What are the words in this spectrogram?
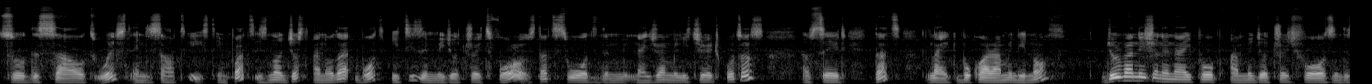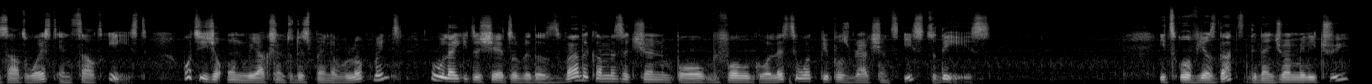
to the southwest and the southeast. In fact, it's not just another, but it is a major threat for us. That's what the Nigerian military headquarters have said. That, like Boko Haram in the north, Yoruba Nation and IPOB are major threats for us in the southwest and southeast. What is your own reaction to this trend development? We would like you to share it with us via the comment section. But before we go, let's see what people's reactions is to this. It's obvious that the Nigerian military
